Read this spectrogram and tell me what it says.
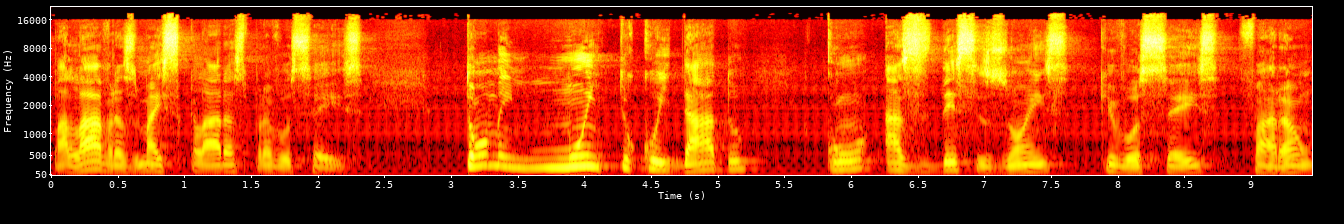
palavras mais claras para vocês, tomem muito cuidado com as decisões que vocês farão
